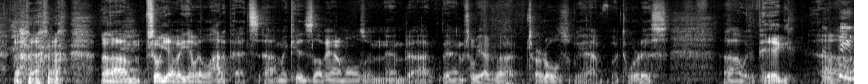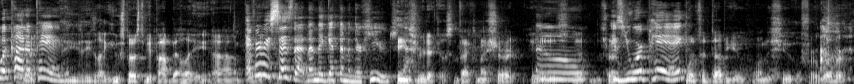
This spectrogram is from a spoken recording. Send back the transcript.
um, so yeah, we have a lot of pets. Uh, my kids love animals, and and uh, and so we have uh, turtles, we have a tortoise, uh, we have a pig. Pig, what kind of Uh, pig? He's, he's like he was supposed to be a pot belly. Um, Everybody says that, and then they get them and they're huge. he's Yeah. ridiculous. In fact, my shirt is Oh, is your pig? well, it's a W on the shoe for Wilbur.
